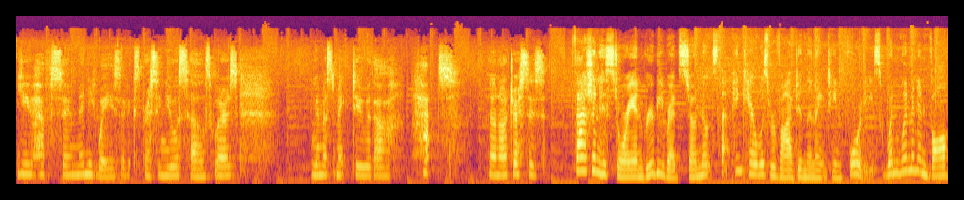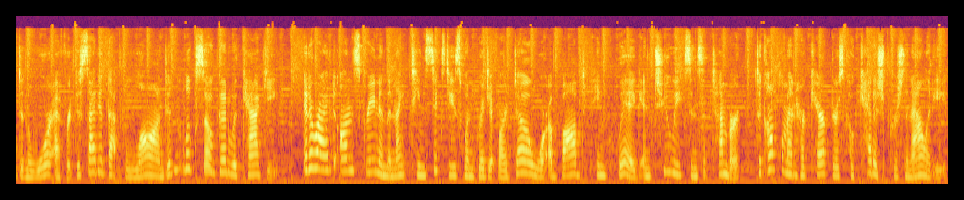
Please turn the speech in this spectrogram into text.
You have so many ways of expressing yourselves, whereas we must make do with our hats and our dresses. Fashion historian Ruby Redstone notes that pink hair was revived in the 1940s when women involved in the war effort decided that blonde didn't look so good with khaki. It arrived on screen in the 1960s when Brigitte Bardot wore a bobbed pink wig in Two Weeks in September to complement her character's coquettish personality.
